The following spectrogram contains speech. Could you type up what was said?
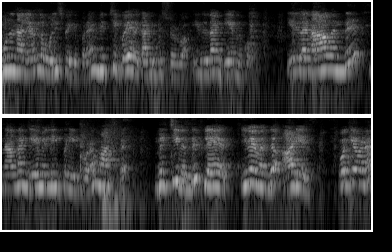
மூணு நாலு இடத்துல ஒளிச்சு வைக்க போறேன். மிர்ச்சி போய் அதை கண்டுபிடிச்சிட்டு வருவா. இதுதான் கேம் இருக்கும் இதுல நான் வந்து நான் தான் கேம் லீட் பண்ணிட்டு போறேன் மாஸ்டர் மிர்ச்சி வந்து பிளேயர் இவன் வந்து ஆடியன்ஸ் ஓகேவாடா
